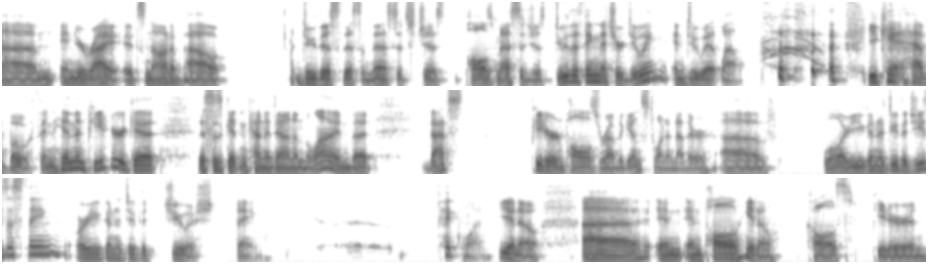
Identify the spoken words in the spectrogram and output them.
Um, and you're right. It's not about do this, this, and this. It's just Paul's message is do the thing that you're doing and do it well. you can't have both. And him and Peter get this is getting kind of down on the line, but that's Peter and Paul's rub against one another of, well, are you going to do the Jesus thing or are you going to do the Jewish thing? Pick one, you know. Uh, and and Paul, you know, calls Peter and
